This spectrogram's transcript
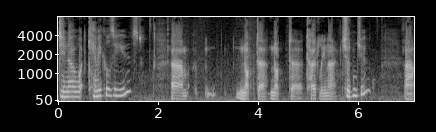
Do you know what chemicals are used? Um, not uh, not uh, totally, no. Shouldn't you? Uh,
